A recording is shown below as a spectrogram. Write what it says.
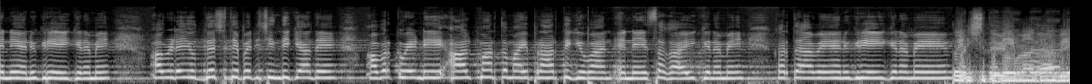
എന്നെ അനുഗ്രഹിക്കണമേ. അവരുടെ ഉദ്ദേശത്തെപ്പറ്റി ചിന്തിക്കാതെ അവർക്ക് വേണ്ടി ആത്മാർത്ഥമായി പ്രാർത്ഥിക്കുവാൻ എന്നെ സഹായിക്കണമേ. കർത്താവെ അനുഗ്രഹിക്കണമേ. പരിശുദ്ധ മാതാവേ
